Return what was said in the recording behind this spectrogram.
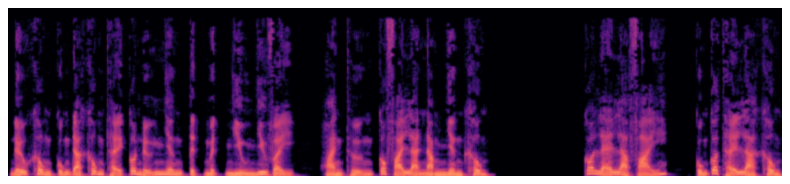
nếu không cũng đã không thể có nữ nhân tịch mịch nhiều như vậy. Hoàng thượng có phải là nam nhân không? Có lẽ là phải, cũng có thể là không,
